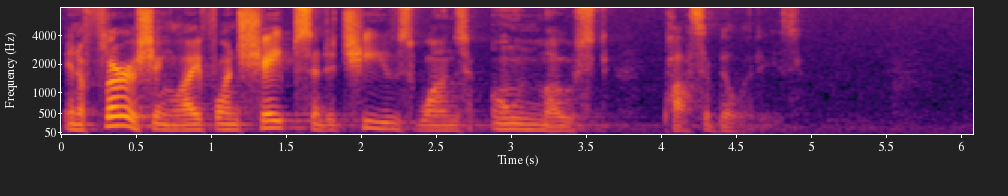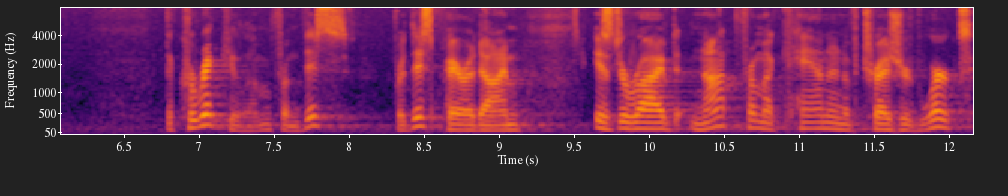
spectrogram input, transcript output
In a flourishing life, one shapes and achieves one's own most possibilities. The curriculum from this, for this paradigm is derived not from a canon of treasured works,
